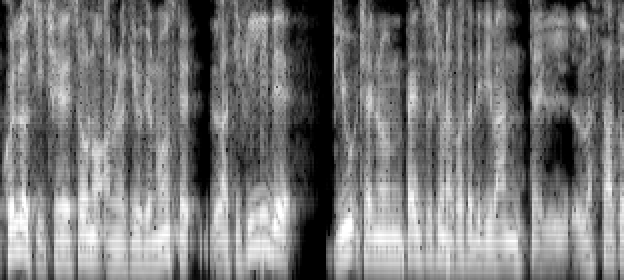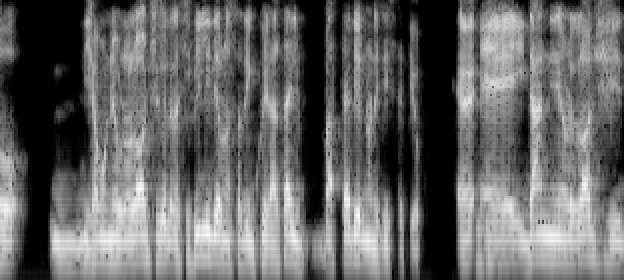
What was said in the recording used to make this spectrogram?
quello sì, ce ne sono, allora che io che conosco, la sifilide più, cioè non penso sia una cosa derivante, lo stato, diciamo, neurologico della sifilide è uno stato in cui in realtà il batterio non esiste più. E, e I danni neurologici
